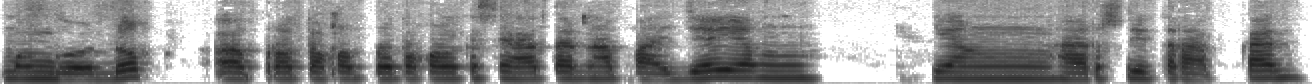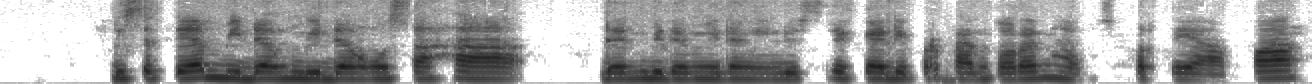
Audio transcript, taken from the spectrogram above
menggodok eh, protokol-protokol kesehatan apa aja yang yang harus diterapkan di setiap bidang-bidang usaha dan bidang-bidang industri kayak di perkantoran harus seperti apa,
